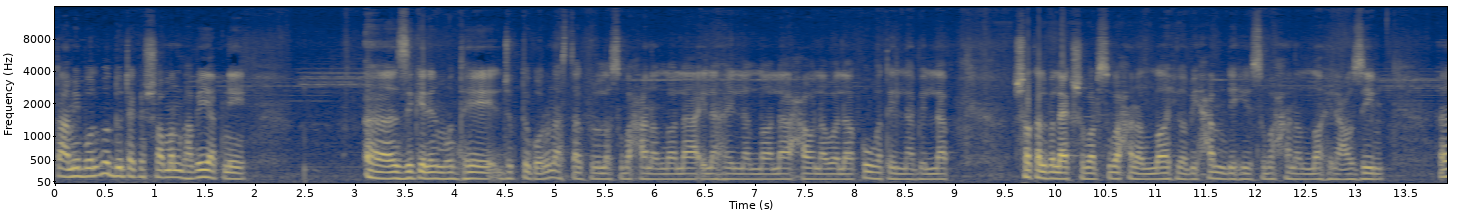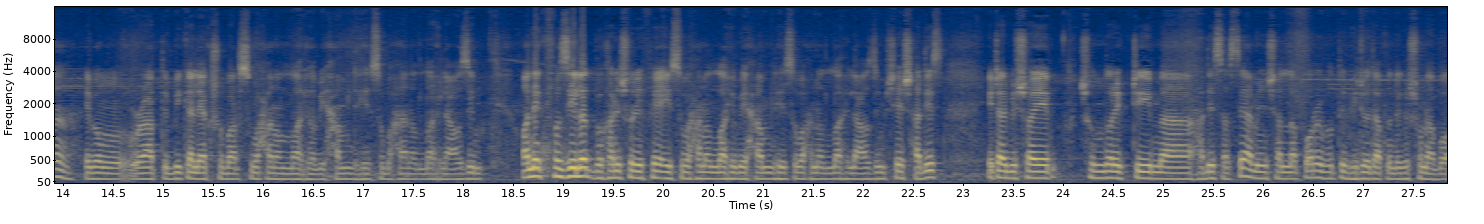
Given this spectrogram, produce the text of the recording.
তো আমি বলব দুটাকে সমানভাবেই আপনি জিকিরের মধ্যে যুক্ত করুন। আস্তাগফিরুল্লাহ সুবাহান আল্লাহ ইলাহা ইল্লাল্লাহ হাওলা কুওয়াতা ইল্লা বিল্লাহ। সকালবেলা একশো বার সুবাহান আল্লাহি বিহামদিহি সুবাহান আল্লাহিল আযীম। হ্যাঁ এবং রাতে বিকালে একশো বার সুবাহান আল্লাহি বিহামদিহি সুবাহান আল্লাহিল আযীম। অনেক ফজিলত বুখারী শরীফে এই সুবাহান আল্লাহি বিহামদিহি সুবাহান আল্লাহিল আযীম শেষ হাদিস। এটার বিষয়ে সুন্দর একটি হাদিস আছে। আমি ইনশাল্লাহ পরবর্তী ভিডিওতে আপনাদেরকে শোনাবো।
